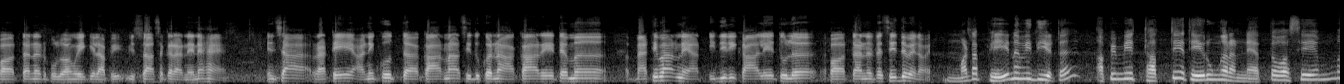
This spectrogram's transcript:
පවත්වන්නට පුළුවන් වෙයි කියලා අපි විශ්වාස කරන්නේ නැහැ. එනිසා රටේ අනිකුත් කාරණා සිදු කරන ආකාරයටම මැතිවරණයත් ඉදිරි කාලය තුළ පවත්වන්නට සිද්ධ වෙනවා. මට පේන විදියට අපි මේ தත්ත්වය තේරුම් ගන්න ඇත්ත වශයෙන්ම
